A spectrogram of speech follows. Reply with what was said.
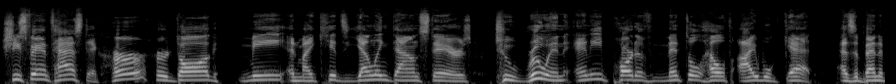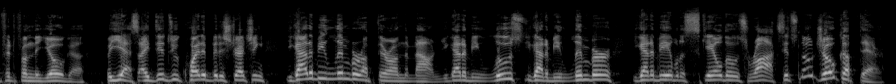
She's fantastic. Her, her dog, me, and my kids yelling downstairs to ruin any part of mental health I will get as a benefit from the yoga. But yes, I did do quite a bit of stretching. You got to be limber up there on the mountain. You got to be loose. You got to be limber. You got to be able to scale those rocks. It's no joke up there.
